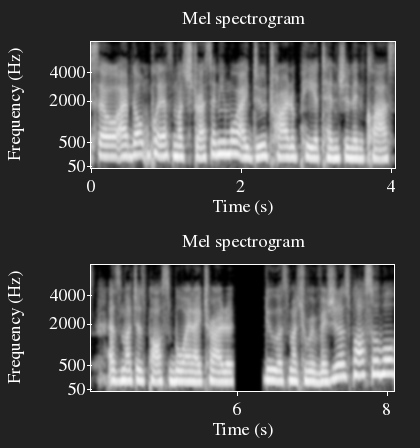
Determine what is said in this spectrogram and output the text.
So I don't put as much stress anymore. I do try to pay attention in class as much as possible, and I try to do as much revision as possible.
